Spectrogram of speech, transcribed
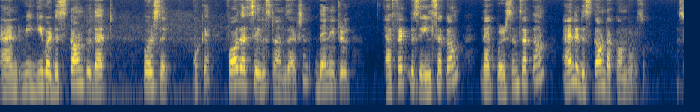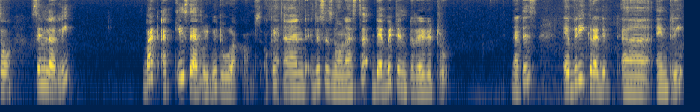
and we give a discount to that person okay for that sales transaction then it will affect the sales account that person's account and a discount account also so similarly but at least there will be two accounts okay and this is known as the debit and credit rule that is every credit uh, entry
